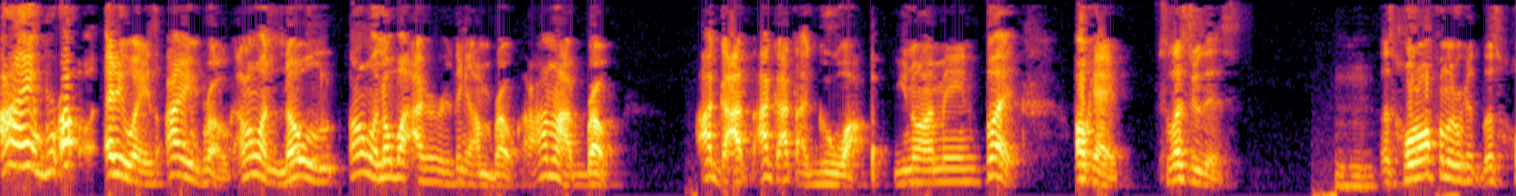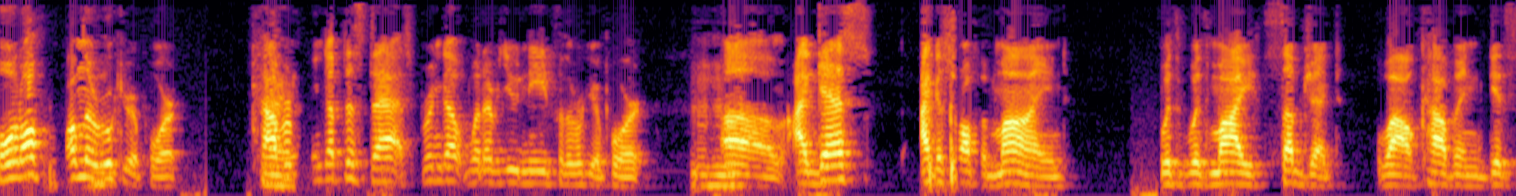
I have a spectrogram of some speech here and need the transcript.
I ain't broke. Anyways, I ain't broke. I don't want no. I don't want nobody out here to think I'm broke. I'm not broke. I got. I got that guap. You know what I mean? But okay, so let's do this. mhm. Let's hold off on the. Let's hold off on the rookie report. Calvin, Right. bring up the stats. Bring up whatever you need for the rookie report. Mhm. Um, I guess I can start off the mind with with my subject while Calvin gets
